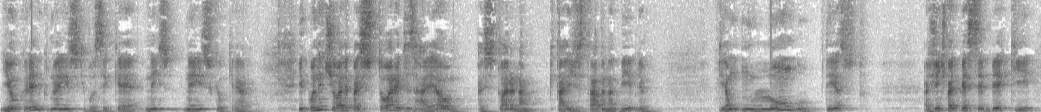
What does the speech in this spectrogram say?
E eu creio que não é isso que você quer, nem, nem isso que eu quero. E quando a gente olha para a história de Israel, a história na, que está registrada na Bíblia, que é um, um longo texto, a gente vai perceber que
